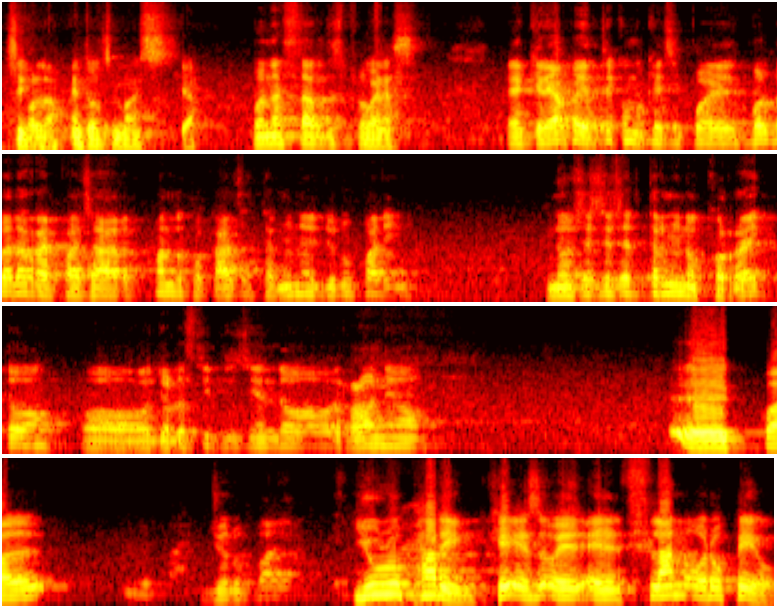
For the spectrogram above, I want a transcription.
Sí, Hola. entonces más, ya. Buenas tardes, profe. Buenas. Eh, quería pedirte como que si puedes volver a repasar cuando tocabas el término de Yurupari. No sé si es el término correcto o yo lo estoy diciendo erróneo. Eh, ¿Cuál? Yurupari. Yurupari, que es el, el, flan europeo.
